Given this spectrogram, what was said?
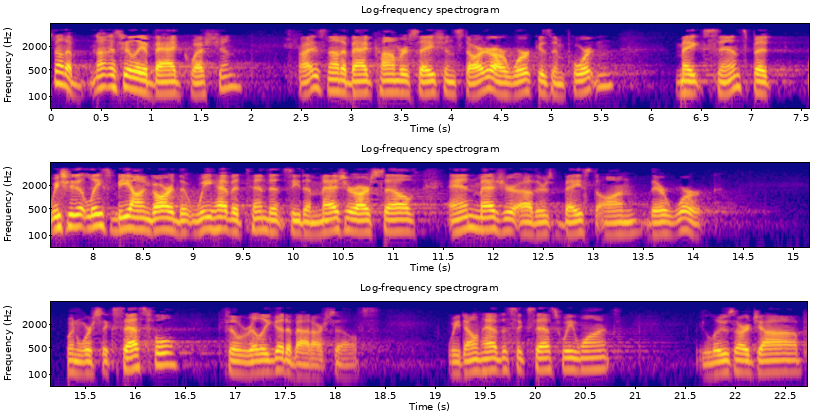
It's not a, not necessarily a bad question, right? It's not a bad conversation starter. Our work is important, makes sense, but we should at least be on guard that we have a tendency to measure ourselves and measure others based on their work. When we're successful, feel really good about ourselves. We don't have the success we want, we lose our job,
